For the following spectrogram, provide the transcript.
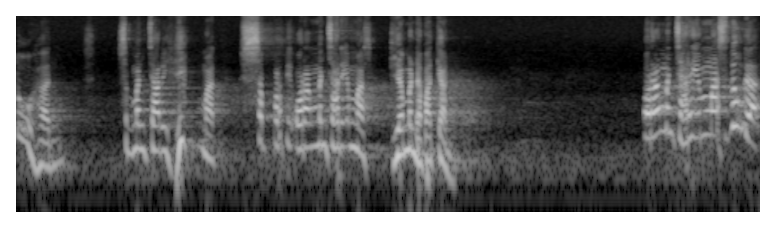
Tuhan, mencari hikmat, seperti orang mencari emas, dia mendapatkan. Orang mencari emas itu enggak,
